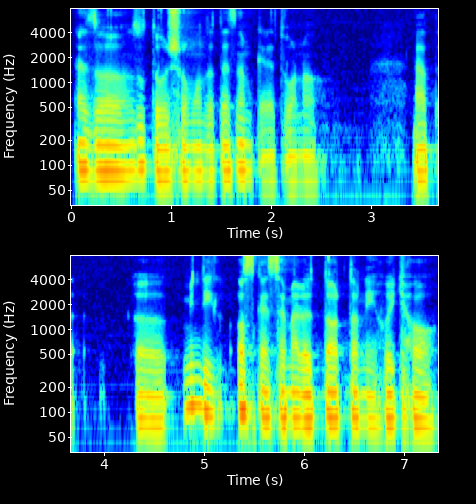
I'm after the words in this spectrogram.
Ez az utolsó mondat, ez nem kellett volna. Hát ö, mindig azt kell szem előtt tartani, hogyha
